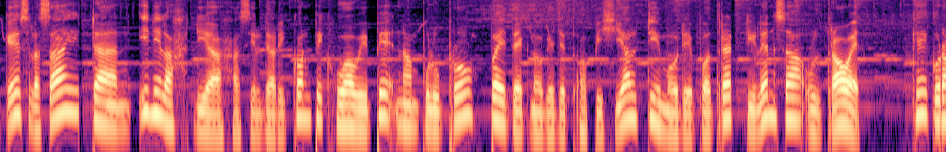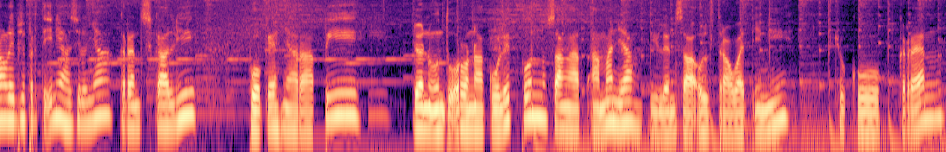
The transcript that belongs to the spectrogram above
Oke selesai. Dan inilah dia hasil dari config Huawei P60 Pro by Techno Gadget Official di mode potret di lensa ultrawide. Oke kurang lebih seperti ini hasilnya. Keren sekali. Bokehnya rapi. Dan untuk rona kulit pun sangat aman ya di lensa ultrawide ini cukup keren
